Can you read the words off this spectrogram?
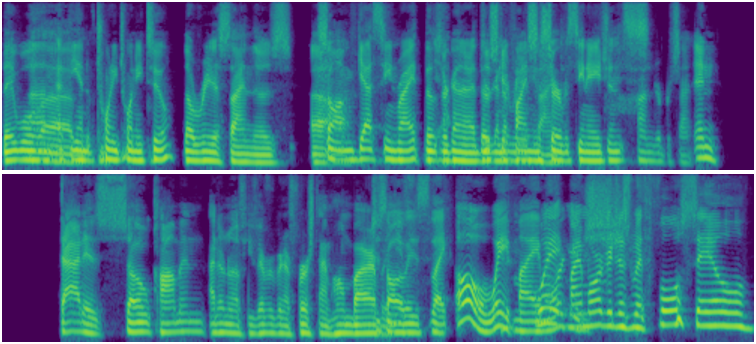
they will um, at the uh, end of 2022. they'll reassign those. Uh, so I'm guessing, right? Those yeah, are gonna they're gonna find new servicing agents. hundred percent, and that is so common. I don't know if you've ever been a first time home buyer, Just but always like, oh wait, my wait, mortgage, my mortgage is with Full Sail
